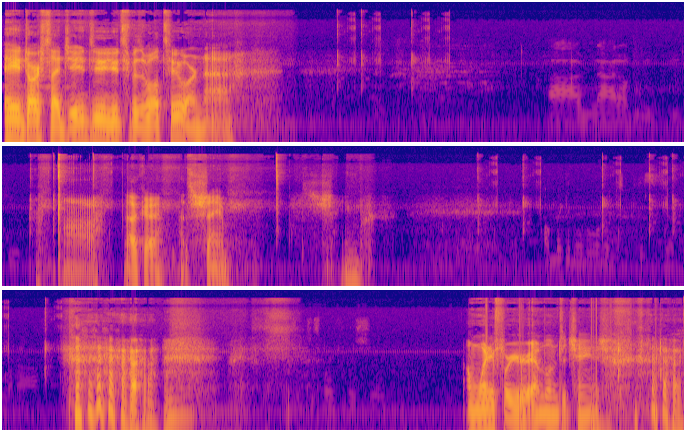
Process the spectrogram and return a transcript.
Hey, Darkside, do you do YouTube as well too, or nah? Ah, okay, that's a shame. Shame. I'm waiting for your emblem to change.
